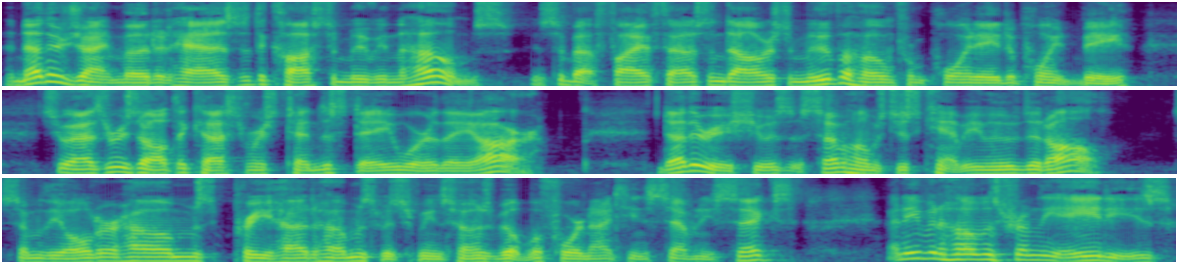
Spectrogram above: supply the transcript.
Another giant moat it has is the cost of moving the homes. It's about $5,000 to move a home from point A to point B. So as a result, the customers tend to stay where they are. Another issue is that some homes just can't be moved at all. Some of the older homes, pre HUD homes, which means homes built before 1976, and even homes from the 80s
